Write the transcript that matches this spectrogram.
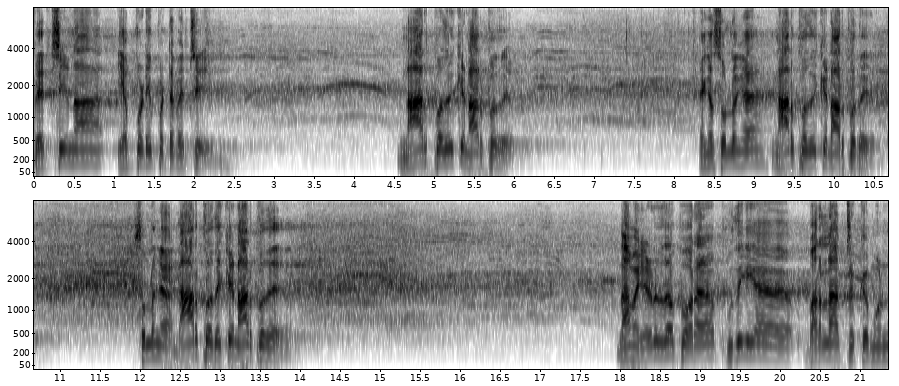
வெற்றினா எப்படிப்பட்ட வெற்றி? நாற்பதுக்கு நாற்பது. எங்க சொல்லுங்க நாற்பதுக்கு நாற்பது. சொல்லுங்க நாற்பதுக்கு நாற்பது. நாம் எழுத போகிற புதிய வரலாற்றுக்கு முன்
